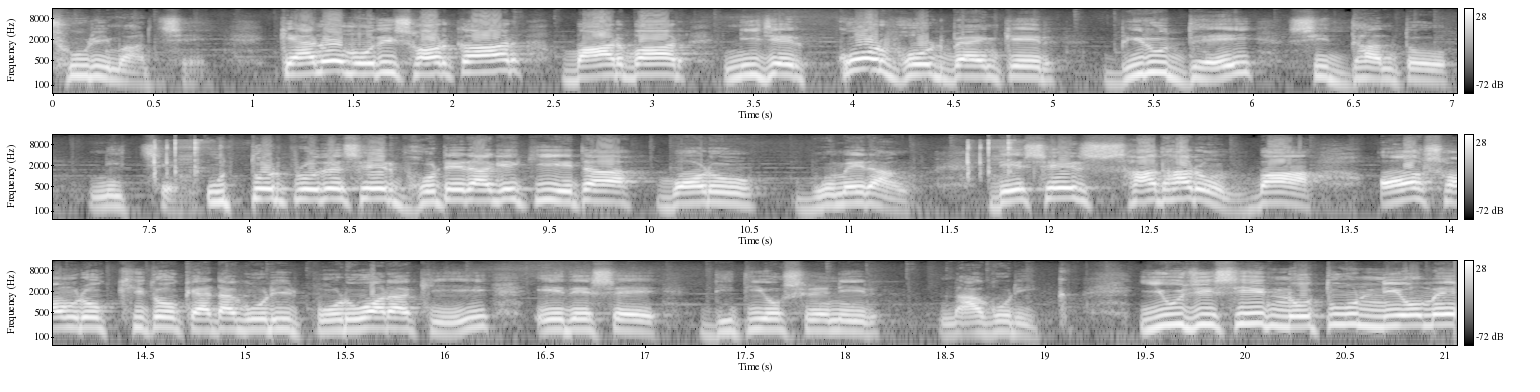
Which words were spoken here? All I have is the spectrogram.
ছুরি মারছে। কেন মোদী সরকার বারবার নিজের কোর ভোট ব্যাংকের বিরুদ্ধেই সিদ্ধান্ত নিচ্ছে? উত্তরপ্রদেশের ভোটের আগে কি এটা বড় বুমেরাং? দেশের সাধারণ বা অসংরক্ষিত ক্যাটাগরির পড়ুয়ারা কি এদেশে দ্বিতীয় শ্রেণির নাগরিক? ইউজিসির নতুন নিয়মে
